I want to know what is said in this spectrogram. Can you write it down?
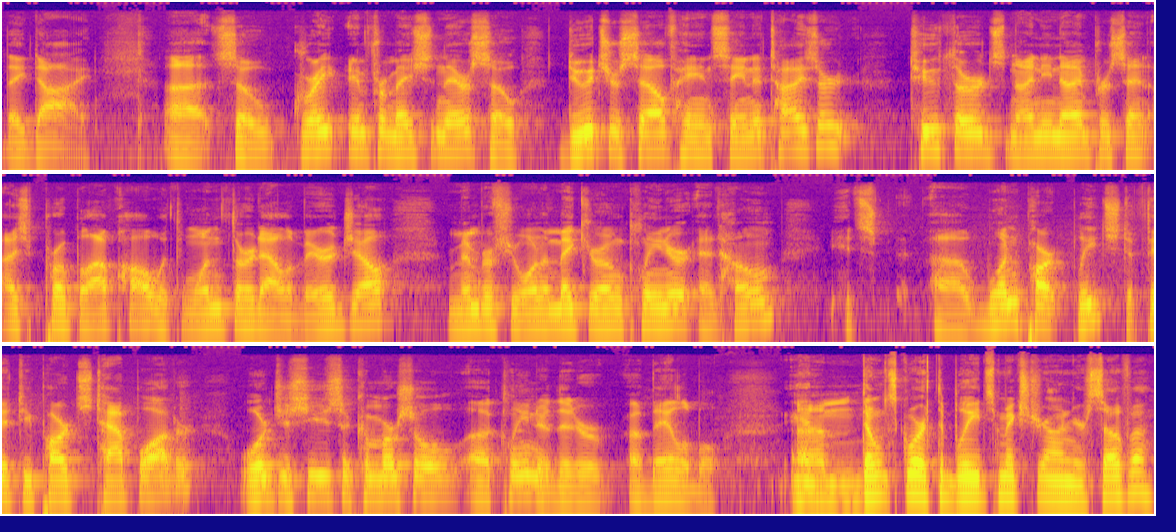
they die. Uh, so great information there. So do it yourself hand sanitizer two thirds 99% isopropyl alcohol with one third aloe vera gel. Remember, if you want to make your own cleaner at home, it's uh, one part bleach to 50 parts tap water, or just use a commercial uh, cleaner that are available. And Um, don't squirt the bleach mixture on your sofa.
